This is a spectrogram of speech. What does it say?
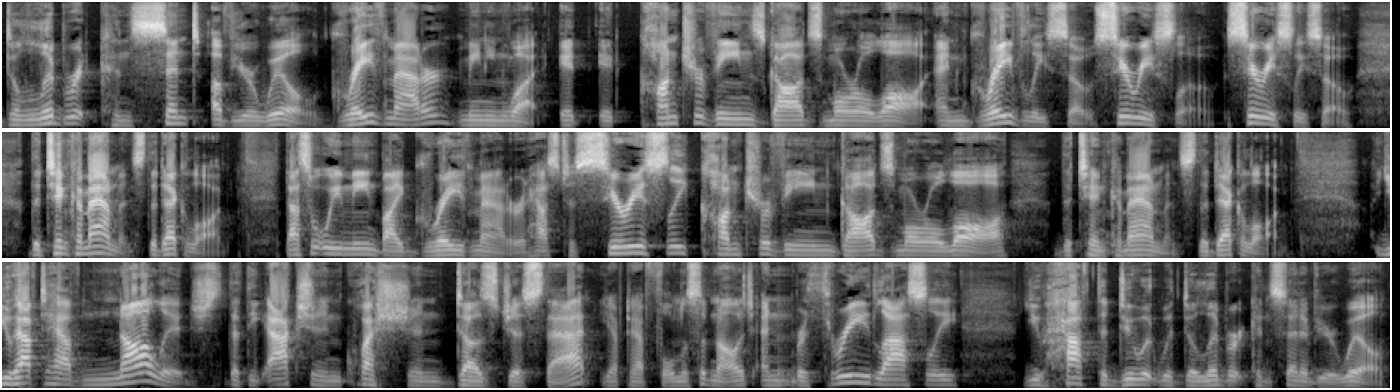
deliberate consent of your will. Grave matter, meaning what? It, it contravenes God's moral law, and gravely so, seriously, seriously so. The Ten Commandments, the Decalogue. That's what we mean by grave matter. It has to seriously contravene God's moral law, the Ten Commandments, the Decalogue. You have to have knowledge that the action in question does just that. You have to have fullness of knowledge. And number three, lastly, you have to do it with deliberate consent of your will.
